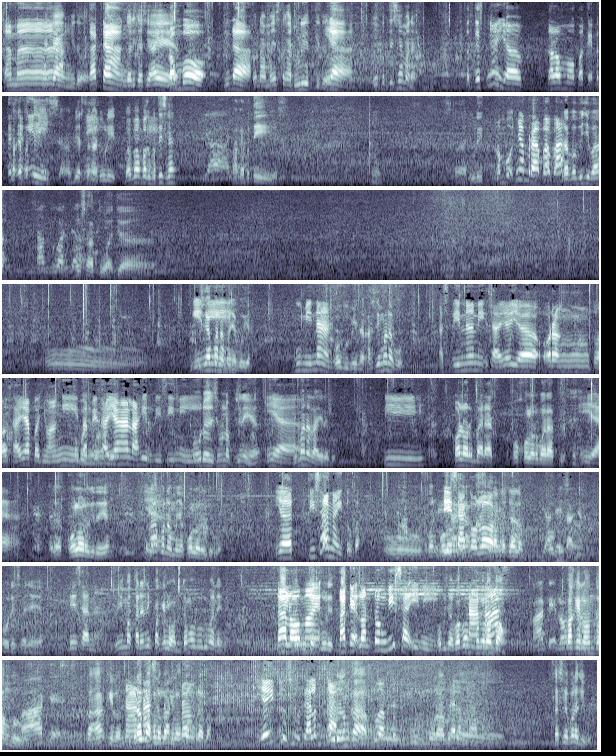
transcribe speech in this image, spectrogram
sama kacang gitu. Kacang. Enggak dikasih air. Lombok. Enggak. Oh namanya setengah dulit gitu. Iya. Itu petisnya mana? Petisnya ya kalau mau pakai petis Pakai petis. Nah, biar setengah Nih. dulit. Bapak pakai petis kan? Iya. Pakai petis. Hmm. Setengah dulit. Ini. Lomboknya berapa, Pak? Berapa biji, Pak? Satu aja. Oh, satu aja. Oh. Bu Gini. siapa namanya, Bu ya? Bumina. Oh, Bu Mina. Asli mana, Bu? Aslinya nih saya ya orang tua saya Banyuwangi, Oh, tapi Banyuwangi. saya lahir di sini. Oh, udah di sini ya? Iya. Di mana lahirnya, Bu? Di Kolor Barat. Oh, kolor barat. Iya. Ada kolor gitu ya. Iya. Kenapa namanya kolor itu, Bu? Ya di sana itu, Pak. Oh, bukan kolor. Desa yang- Kolor. yang dalam. Iya, oh, desanya. Oh, desanya ya. Di sana. Ini makanan ini pakai lontong apa gimana ini? Kalau Oh, mau pakai lontong bisa ini. Oh, bisa Bapak pakai lontong? Pakai lontong. Pakai lontong, Bu. Pakai. Pakai lontong. Nanas, berapa kalau pakai lontong. berapa? Ya itu sudah lengkap. Udah lengkap. Dua belas Uh, murah Udah banget. lengkap. Kasih apa lagi, Bu?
